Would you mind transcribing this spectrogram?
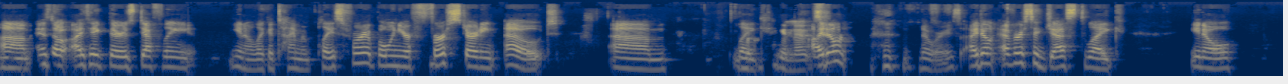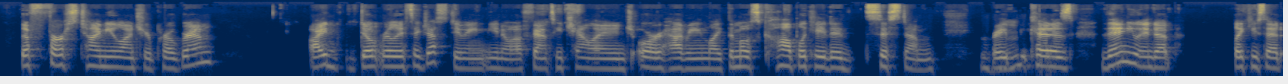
Mm-hmm. Um, and so I think there's definitely, you know, like a time and place for it. But when you're first starting out, um, like, I don't, no worries. I don't ever suggest, like, you know, the first time you launch your program, I don't really suggest doing, you know, a fancy challenge or having like the most complicated system, mm-hmm. right? Because then you end up, like you said,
